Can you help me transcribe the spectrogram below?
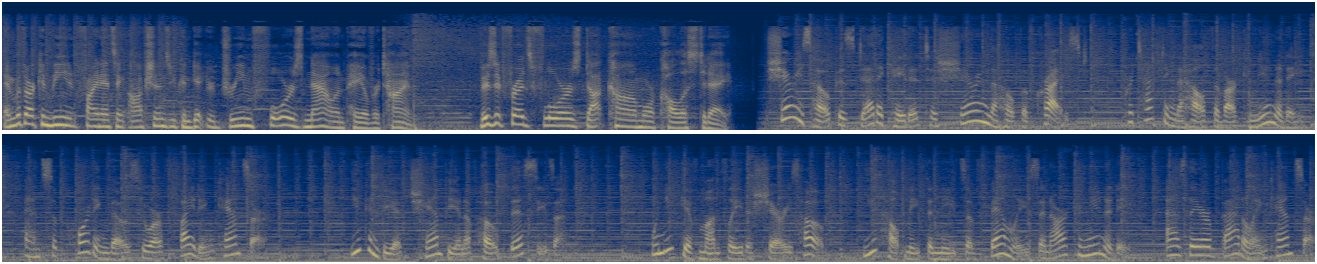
And with our convenient financing options, you can get your dream floors now and pay over time. Visit fredsfloors.com or call us today. Sherry's Hope is dedicated to sharing the hope of Christ, protecting the health of our community, and supporting those who are fighting cancer. You can be a champion of hope this season. When you give monthly to Sherry's Hope, you help meet the needs of families in our community as they are battling cancer.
